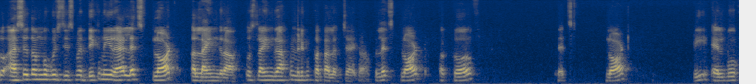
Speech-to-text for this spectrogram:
तो ऐसे तो हमको कुछ जिसमें दिख नहीं रहा है। Let's plot a line graph उस लाइन ग्राफ में मेरे को पता लग जाएगा। तो let's plot a curve let's plot the elbow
